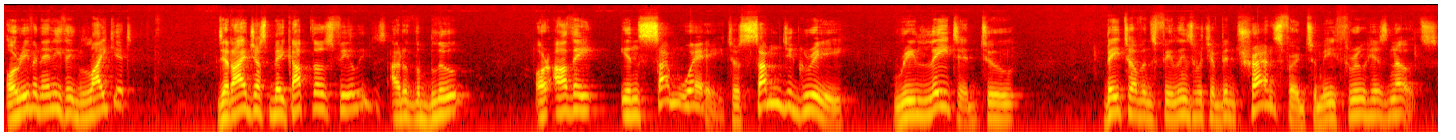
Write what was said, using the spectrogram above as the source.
Or even anything like it? Did I just make up those feelings out of the blue? Or are they in some way, to some degree, related to Beethoven's feelings which have been transferred to me through his notes?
